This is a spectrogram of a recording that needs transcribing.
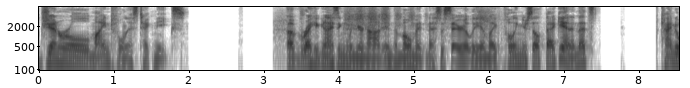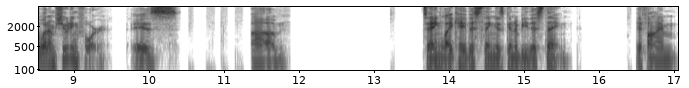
general mindfulness techniques of recognizing when you're not in the moment necessarily and like pulling yourself back in and that's kind of what I'm shooting for is um saying like hey this thing is going to be this thing if I'm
